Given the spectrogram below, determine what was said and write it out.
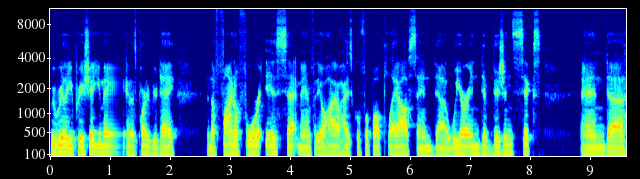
we really appreciate you making this part of your day. And the Final Four is set, man, for the Ohio High School Football Playoffs, and uh, we are in Division Six. And uh,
